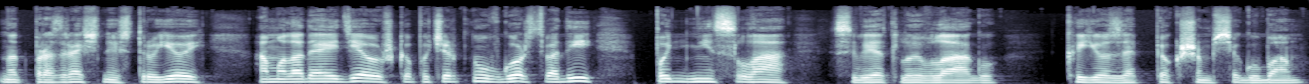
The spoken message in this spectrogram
над прозрачной струей, а молодая девушка, почерпнув горсть воды, поднесла светлую влагу к ее запекшимся губам.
